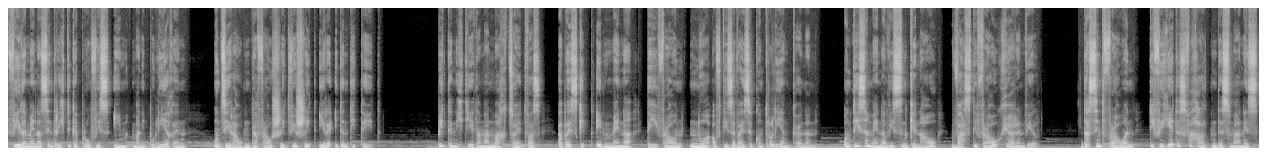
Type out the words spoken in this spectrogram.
Viele Männer sind richtige Profis im Manipulieren und sie rauben der Frau Schritt für Schritt ihre Identität. Bitte nicht jeder Mann macht so etwas, aber es gibt eben Männer, die Frauen nur auf diese Weise kontrollieren können. Und diese Männer wissen genau, was die Frau hören will. Das sind Frauen, die für jedes Verhalten des Mannes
